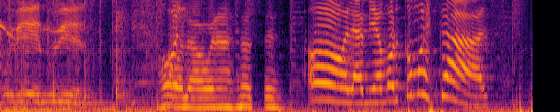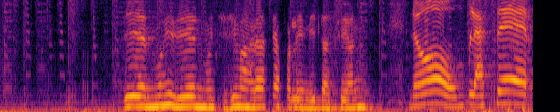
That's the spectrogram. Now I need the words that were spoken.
Muy bien, muy bien. Hola, buenas noches. Hola, mi amor, ¿cómo estás? Bien, muy bien, muchísimas gracias por la invitación. No, un placer.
